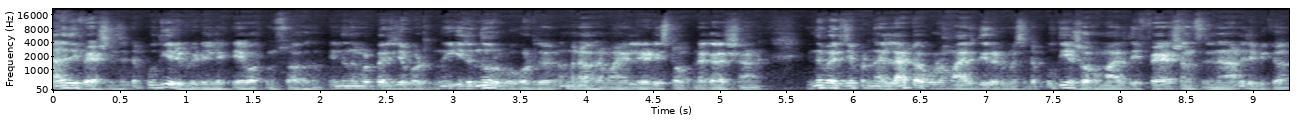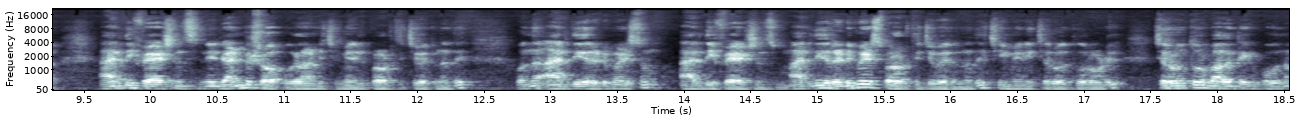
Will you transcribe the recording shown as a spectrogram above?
ആരതി ഫാഷൻസിന്റെ പുതിയൊരു വീഡിയോയിലേക്ക് ഏവർക്കും സ്വാഗതം. ഇന്ന് നമ്മൾ പരിചയപ്പെടുത്തുന്നത് ഇരുന്നൂറ് രൂപ കൊടുത്തു വരുന്ന മനോഹരമായ ലേഡീസ് ടോപ്പിന്റെ കളക്ഷനാണ്. ഇന്ന് പരിചയപ്പെടുന്ന എല്ലാ ടോപ്പുകളും ആരതി റെഡ്മിസിന്റെ പുതിയ ഷോറൂം ആരതി ഫാഷൻസിൽ നിന്നാണ് ലഭിക്കുക. ആരതി ഫാഷൻസിന്റെ രണ്ട് ഷോപ്പുകളാണ് ചിമ്മേനിൽ പ്രവർത്തിച്ചു വരുന്നത്. ഒന്ന് ആരതി റെഡിമേഴ്സും ആരതി ഫാഷൻസും. ആരതി റെഡിമേഴ്സ് പ്രവർത്തിച്ചു വരുന്നത് ചിമ്മേനി ചെറുവത്തൂർ റോഡിൽ. ചെറുവത്തൂർ ഭാഗത്തേക്ക് പോകുന്ന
